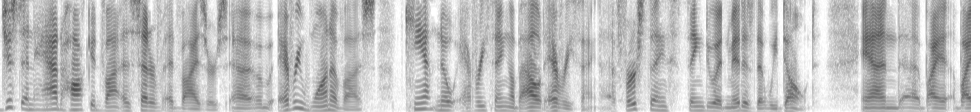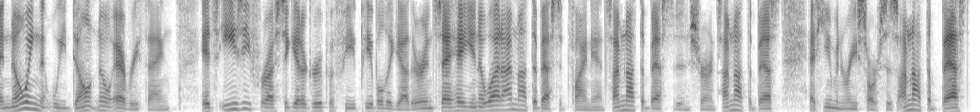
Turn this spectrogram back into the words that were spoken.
just an ad hoc advi- set of advisors. Uh, every one of us can't know everything about everything. Uh, first thing thing to admit is that we don't, and uh, by by knowing that we don't know everything, it's easy for us to get a group of people together and say, hey, you know what? I'm not the best at finance. I'm not the best at insurance. I'm not the best at human resources. I'm not the best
